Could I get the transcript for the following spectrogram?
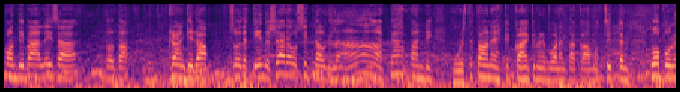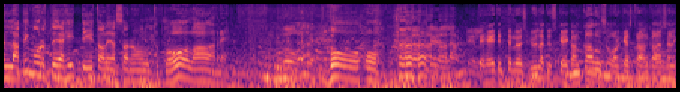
pantiin vähän lisää tota, Crank It Up, soitettiin In The Shadows, sitten oltiin silleen, aah, tää bändi muistetaan ehkä 20 vuoden takaa, mutta sitten lopullinen läpimurto ja hitti Italiassa on ollut Volare. Voo. Te heititte myös yllätyskeikan Kalusorkestran kanssa, eli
